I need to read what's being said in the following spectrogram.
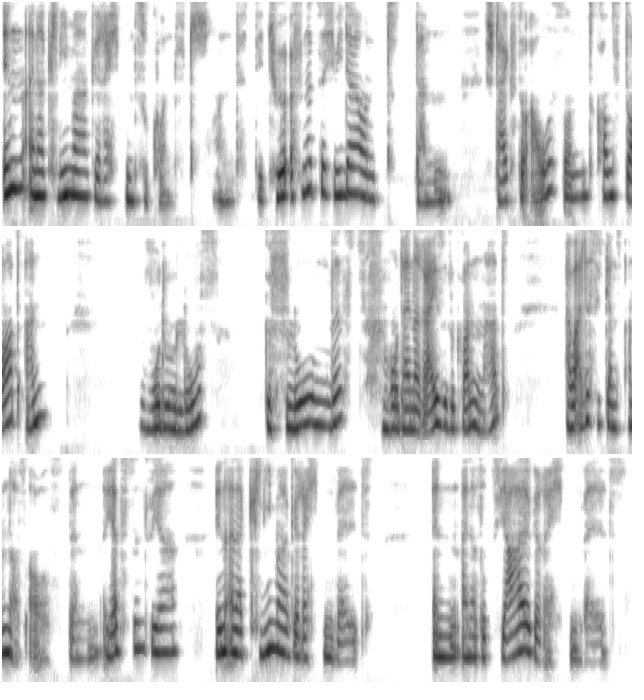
in einer klimagerechten Zukunft. Und die Tür öffnet sich wieder und dann steigst du aus und kommst dort an, wo du losgeflogen bist, wo deine Reise begonnen hat. Aber alles sieht ganz anders aus, denn jetzt sind wir in einer klimagerechten Welt, in einer sozial gerechten Welt,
